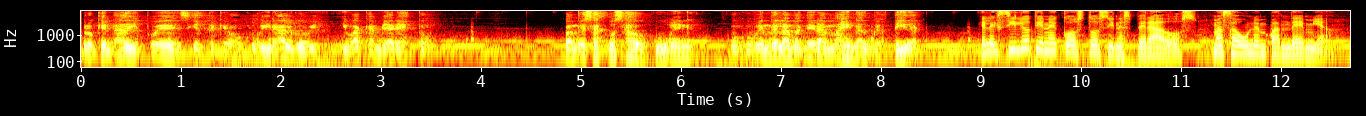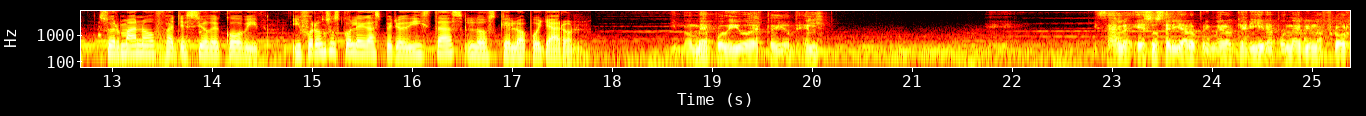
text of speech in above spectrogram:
Creo que nadie puede decirte que va a ocurrir algo y va a cambiar esto. Cuando esas cosas ocurren, ocurren de la manera más inadvertida. El exilio tiene costos inesperados, más aún en pandemia. Su hermano falleció de COVID y fueron sus colegas periodistas los que lo apoyaron. Y no me he podido despedir de él. Eh, quizás eso sería lo primero que haría, ir a ponerle una flor.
